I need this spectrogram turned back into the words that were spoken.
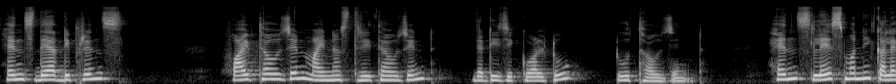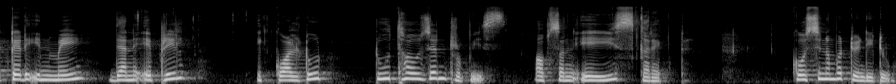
Hence their difference 5000 minus 3000 that is equal to 2000. Hence less money collected in May than April equal to 2000 rupees. Option A is correct. Question number 22.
